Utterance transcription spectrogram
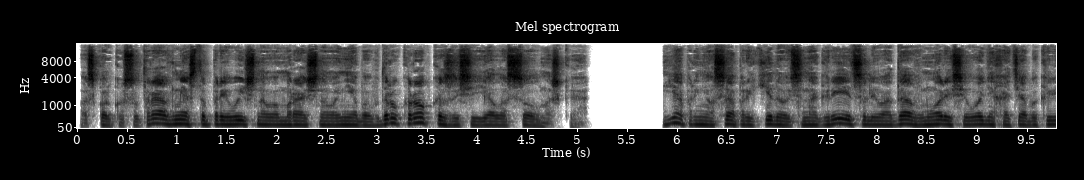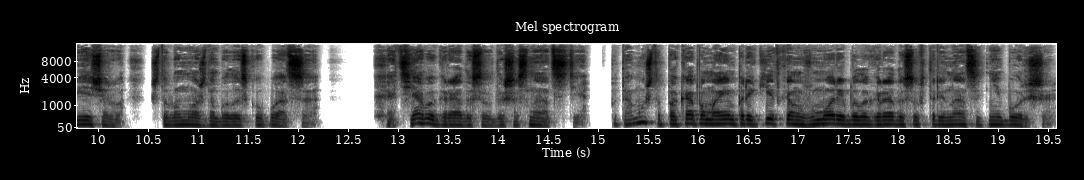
поскольку с утра вместо привычного мрачного неба вдруг робко засияло солнышко. Я принялся прикидывать, нагреется ли вода в море сегодня хотя бы к вечеру, чтобы можно было искупаться. Хотя бы градусов до шестнадцати. Потому что пока по моим прикидкам в море было градусов тринадцать, не больше.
